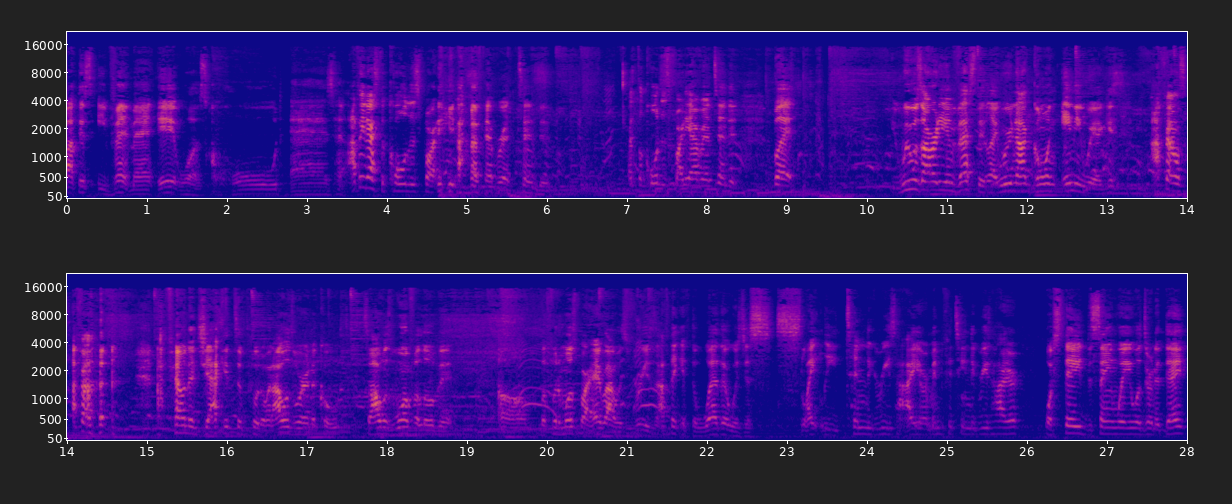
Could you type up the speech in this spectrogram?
About this event, man, it was cold as hell. I think that's the coldest party I've ever attended. That's the coldest party I've ever attended. But we was already invested. Like we're not going anywhere. I found I found I found a jacket to put on. I was wearing a coat, so I was warm for a little bit. Um, but for the most part, everybody was freezing. I think if the weather was just slightly 10 degrees higher, or maybe 15 degrees higher, or stayed the same way it was during the day,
